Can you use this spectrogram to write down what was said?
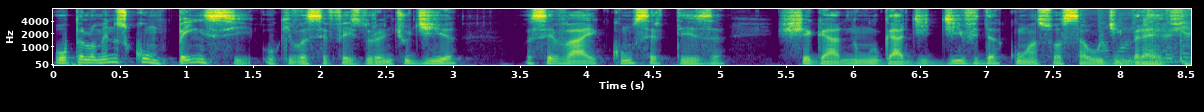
ou pelo menos compense o que você fez durante o dia, você vai com certeza chegar num lugar de dívida com a sua saúde em breve.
